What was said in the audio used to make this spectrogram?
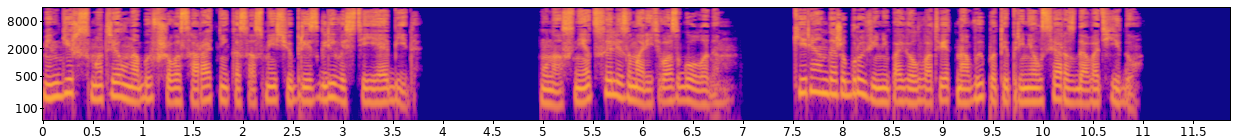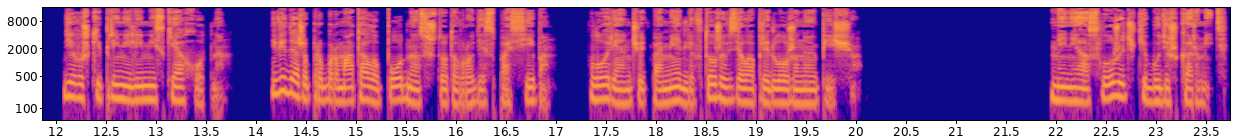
Мингир смотрел на бывшего соратника со смесью брезгливости и обиды. «У нас нет цели заморить вас голодом». Кириан даже брови не повел в ответ на выпад и принялся раздавать еду. Девушки приняли миски охотно. Ви даже пробормотала под нос что-то вроде «спасибо». Лориан, чуть помедлив, тоже взяла предложенную пищу. «Меня с ложечки будешь кормить».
